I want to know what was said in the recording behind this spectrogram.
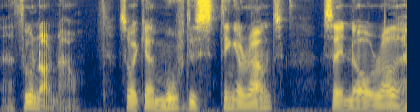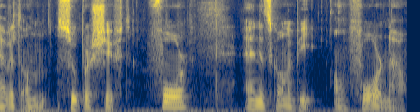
uh, Thunar now. So I can move this thing around, say no, I'd rather have it on super shift 4 and it's to be on 4 now.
